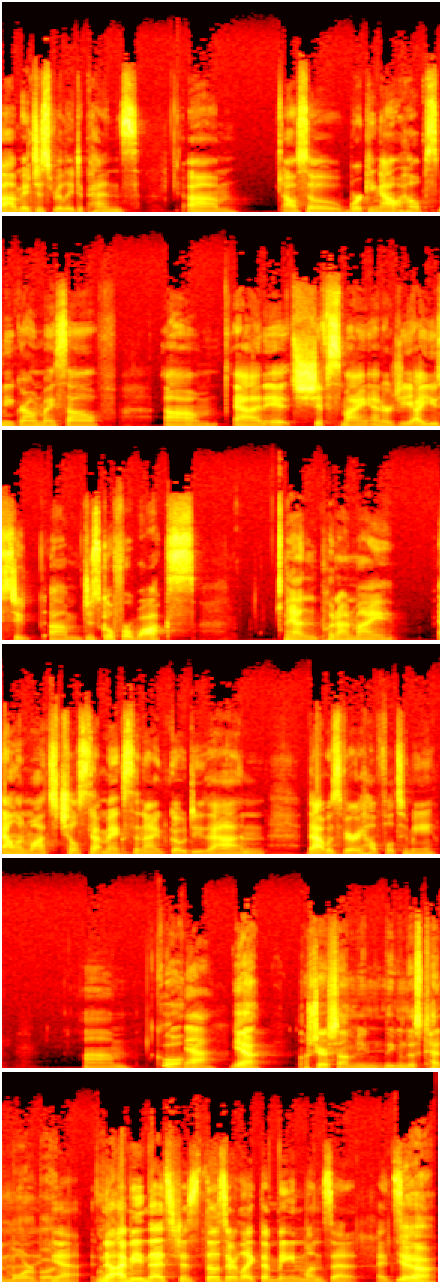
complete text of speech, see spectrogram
Um, it just really depends. Um, also, working out helps me ground myself, um, and it shifts my energy. I used to um, just go for walks and put on my Alan Watts Chill Step Mix, and I'd go do that, and that was very helpful to me. Cool. Yeah. Yeah. I'll share some. You can, you can list 10 more, but. Yeah. No, I mean that's just those are like the main ones that I'd say. Yeah.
